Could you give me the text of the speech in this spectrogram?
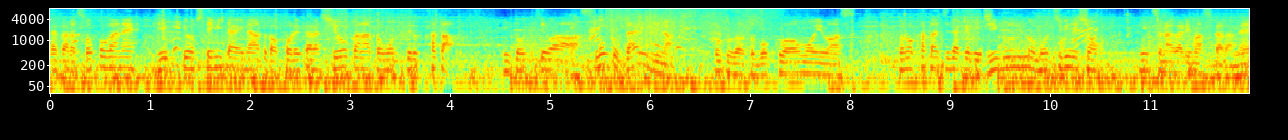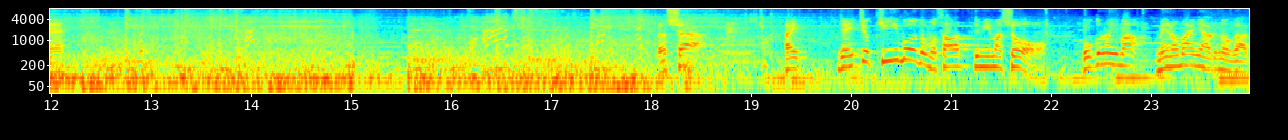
だからそこがね実況してみたいなとかこれからしようかなと思ってる方にとってはすごく大事なことだと僕は思います。その形だけで自分のモチベーションにつながりますからね。よっしゃ。はい。じゃあ一応キーボードも触ってみましょう。僕の今目の前にあるのが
